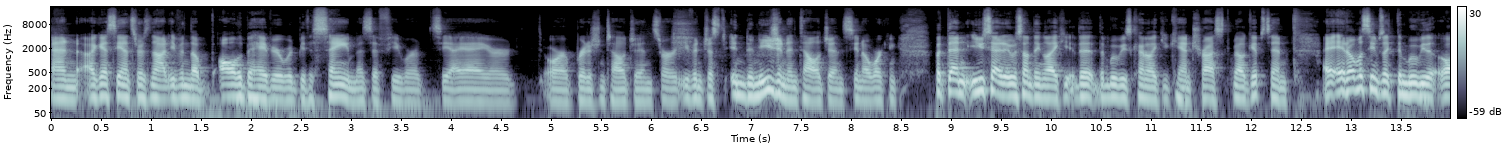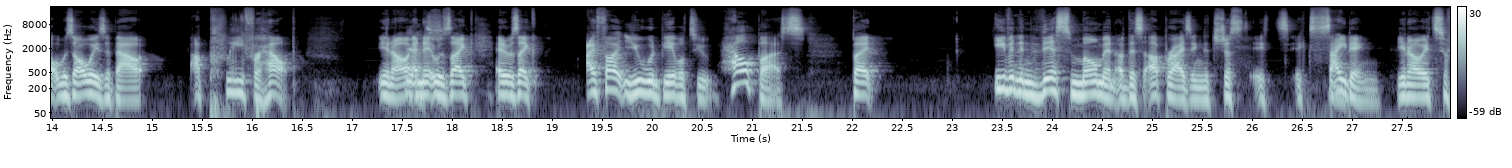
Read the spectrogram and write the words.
and i guess the answer is not even though all the behavior would be the same as if he were cia or or british intelligence or even just indonesian intelligence you know working but then you said it was something like the, the movie's kind of like you can't trust mel gibson it it almost seems like the movie was always about a plea for help you know and it was like it was like i thought you would be able to help us but even in this moment of this uprising it's just it's exciting you know it's a,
